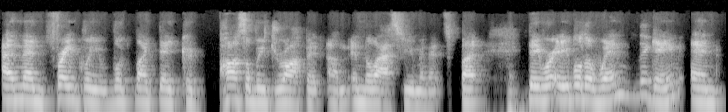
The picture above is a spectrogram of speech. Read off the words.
and then frankly looked like they could possibly drop it um, in the last few minutes. But they were able to win the game, and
